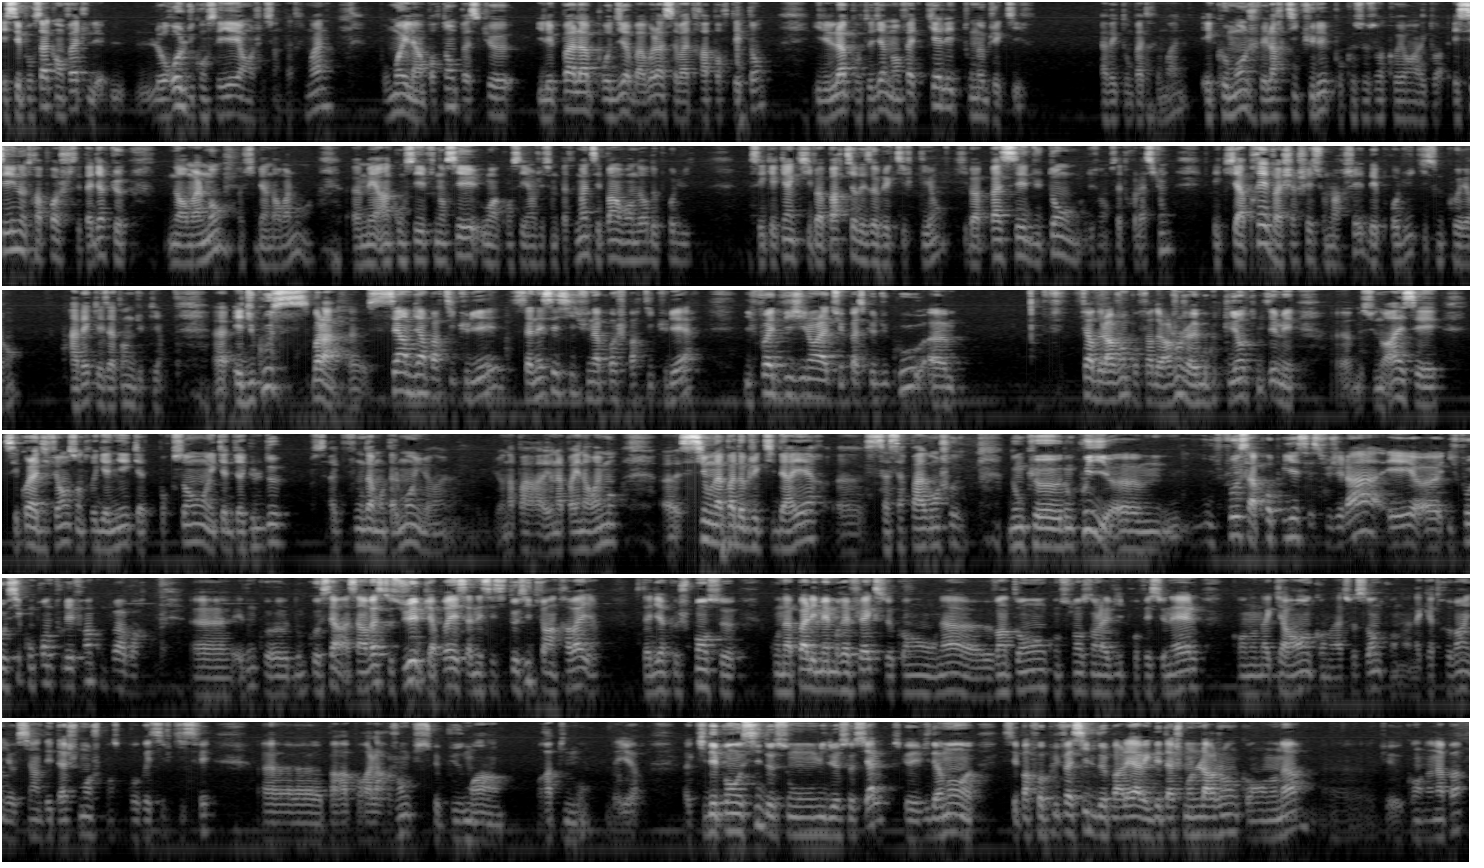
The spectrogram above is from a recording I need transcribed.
Et c'est pour ça qu'en fait le, le, rôle du conseiller en gestion de patrimoine pour moi il est important parce que il n'est pas là pour dire bah voilà ça va te rapporter tant il est là pour te dire, mais en fait, quel est ton objectif avec ton patrimoine et comment je vais l'articuler pour que ce soit cohérent avec toi? Et c'est une autre approche, c'est-à-dire que normalement, je dis bien normalement, hein, mais un conseiller financier ou un conseiller en gestion de patrimoine, c'est pas un vendeur de produits. C'est quelqu'un qui va partir des objectifs clients, qui va passer du temps dans cette relation et qui après va chercher sur le marché des produits qui sont cohérents avec les attentes du client. Euh, et du coup, voilà, euh, c'est un bien particulier, ça nécessite une approche particulière il faut être vigilant là-dessus parce que du coup, euh, faire de l'argent pour faire de l'argent, j'avais beaucoup de clients qui me disaient mais euh, Monsieur Nora, c'est c'est quoi la différence entre gagner 4% et 4,2 C'est vrai que fondamentalement, il y en a pas, il y en a pas énormément. Euh, si on n'a pas d'objectif derrière, euh, ça sert pas à grand chose. Donc, euh, donc oui, il faut s'approprier ces sujets-là et il faut aussi comprendre tous les freins qu'on peut avoir. et donc, donc c'est un, un, vaste sujet. Et puis après, ça nécessite aussi de faire un travail. C'est-à-dire que je pense qu'on n'a pas les mêmes réflexes quand on a 20 euh, ans, qu'on se lance dans la vie professionnelle, quand on en a 40, quand on en a 60, quand on en a 80. Il y a aussi un détachement, je pense, progressif qui se fait euh, par rapport à l'argent, qui se fait plus ou moins rapidement d'ailleurs, euh, qui dépend aussi de son milieu social, parce que évidemment, c'est parfois plus facile de parler avec détachement de l'argent quand on en a que quand on n'en a pas.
